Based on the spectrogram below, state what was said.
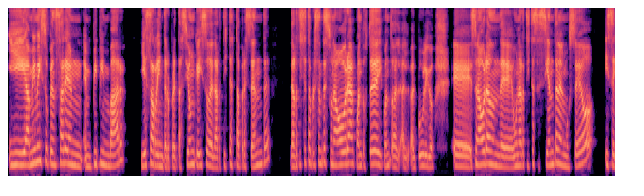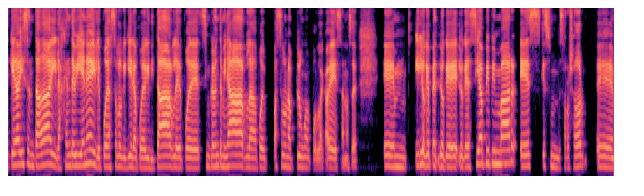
y a mí me hizo pensar en, en Pippin Bar y esa reinterpretación que hizo del artista está presente. El artista está presente es una obra, cuento a ustedes y cuento al, al- al público, eh, es una obra donde un artista se sienta en el museo y se queda ahí sentada y la gente viene y le puede hacer lo que quiera, puede gritarle, puede simplemente mirarla, puede pasarle una pluma por la cabeza, no sé. Eh, y lo que, lo, que, lo que decía Pippin Bar es que es un desarrollador, eh,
